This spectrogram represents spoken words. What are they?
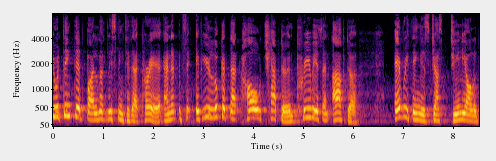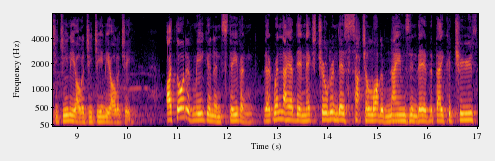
You would think that by listening to that prayer, and if you look at that whole chapter and previous and after, everything is just genealogy, genealogy, genealogy. I thought of Megan and Stephen that when they have their next children, there's such a lot of names in there that they could choose.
